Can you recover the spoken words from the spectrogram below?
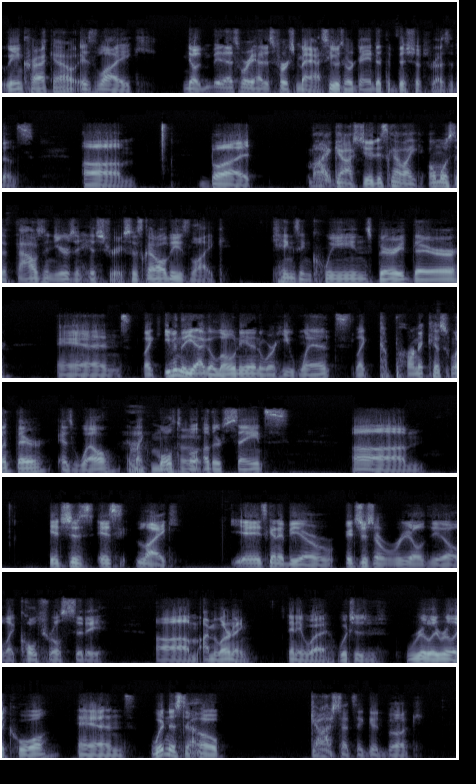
in Krakow. Is like no, that's where he had his first mass. He was ordained at the bishop's residence. Um, but my gosh, dude, it's got like almost a thousand years of history. So it's got all these like kings and queens buried there. And like even the Jagiellonian where he went, like Copernicus went there as well, and like multiple Oh. other saints. Um, it's just it's like it's going to be a it's just a real deal like cultural city. Um, I'm learning anyway, which is really really cool. And Witness to Hope, gosh, that's a good book.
